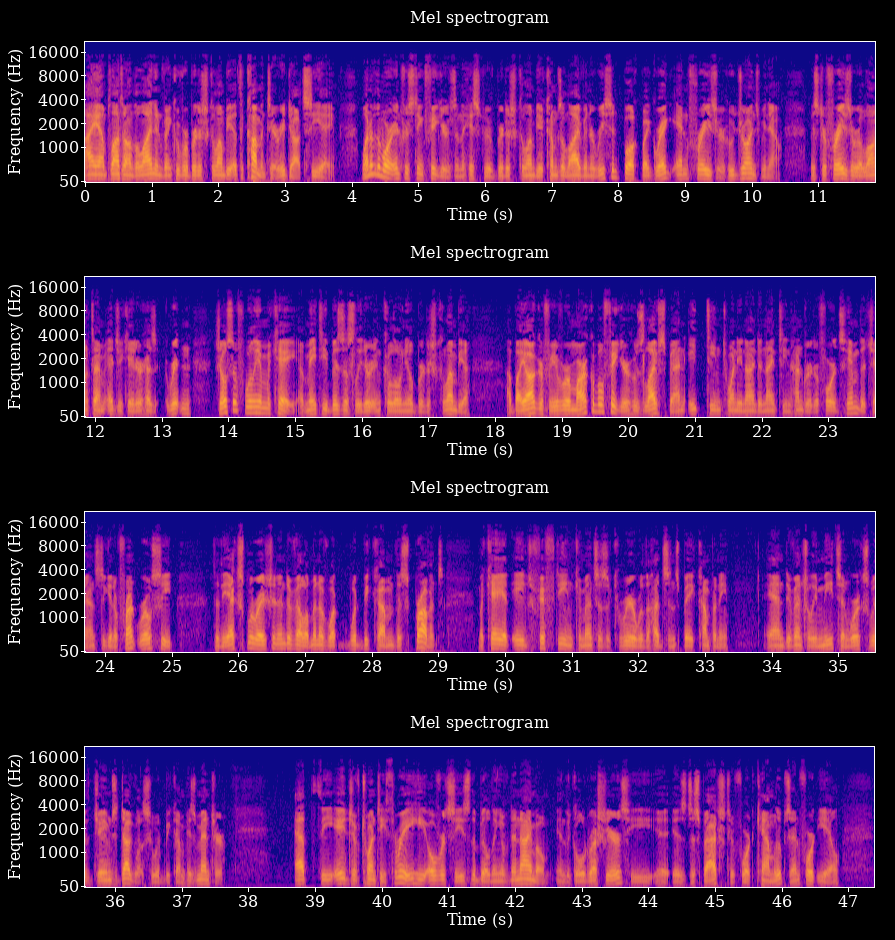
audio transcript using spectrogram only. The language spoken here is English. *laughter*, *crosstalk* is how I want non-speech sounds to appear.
I am Planta on the line in Vancouver, British Columbia at thecommentary.ca. One of the more interesting figures in the history of British Columbia comes alive in a recent book by Greg N. Fraser, who joins me now. Mr. Fraser, a longtime educator, has written Joseph William McKay, a Métis business leader in colonial British Columbia, a biography of a remarkable figure whose lifespan, 1829 to 1900, affords him the chance to get a front row seat to the exploration and development of what would become this province. McKay, at age 15, commences a career with the Hudson's Bay Company and eventually meets and works with James Douglas, who would become his mentor. At the age of 23, he oversees the building of Nanaimo. In the gold rush years, he uh, is dispatched to Fort Kamloops and Fort Yale.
